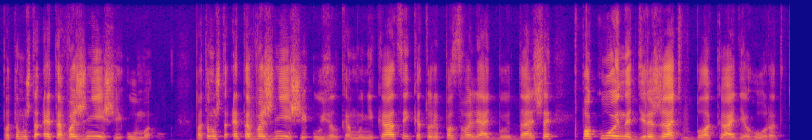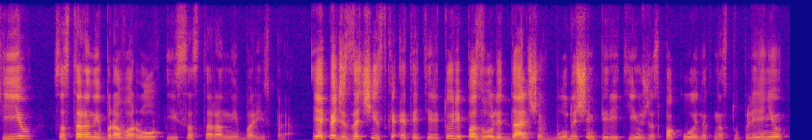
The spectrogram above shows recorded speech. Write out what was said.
потому что это важнейший ум потому что это важнейший узел коммуникаций, который позволять будет дальше спокойно держать в блокаде город Киев, со стороны Броваров и со стороны Борисполя. И опять же, зачистка этой территории позволит дальше в будущем перейти уже спокойно к наступлению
